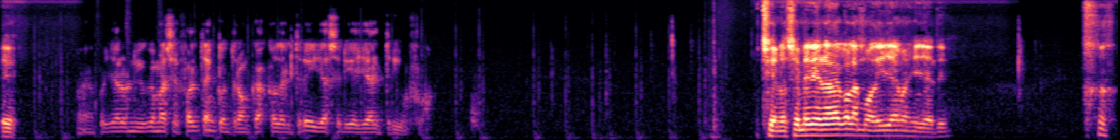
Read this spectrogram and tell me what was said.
Sí. Bueno, pues ya lo único que me hace falta es encontrar un casco del 3 y ya sería ya el triunfo. Hostia, no se me ni nada con las modillas tío.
